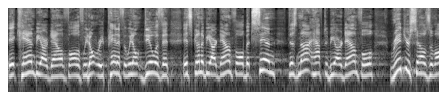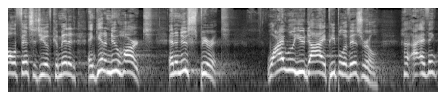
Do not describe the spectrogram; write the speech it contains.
it can be our downfall. If we don't repent, if we don't deal with it, it's going to be our downfall. But sin does not have to be our downfall. Rid yourselves of all offenses you have committed and get a new heart and a new spirit. Why will you die, people of Israel? I think,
